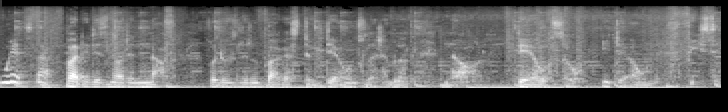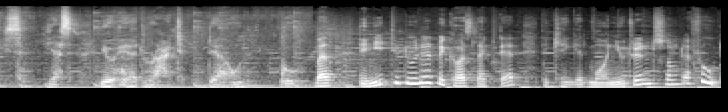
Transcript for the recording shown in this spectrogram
weird stuff. But it is not enough for those little buggers to eat their own flesh and blood. No, they also eat their own feces. Yes, you heard right, their own poop. Well, they need to do that because like that they can get more nutrients from their food.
